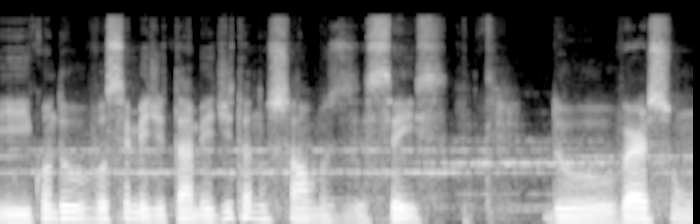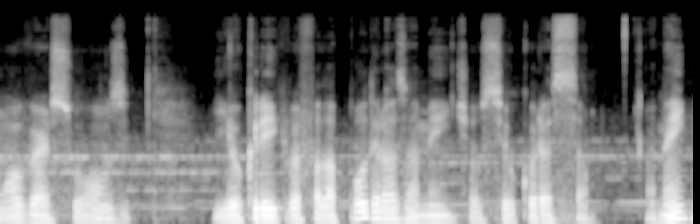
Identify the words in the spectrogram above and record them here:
E quando você meditar, medita no Salmos 16, do verso 1 ao verso 11, e eu creio que vai falar poderosamente ao seu coração. Amém?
